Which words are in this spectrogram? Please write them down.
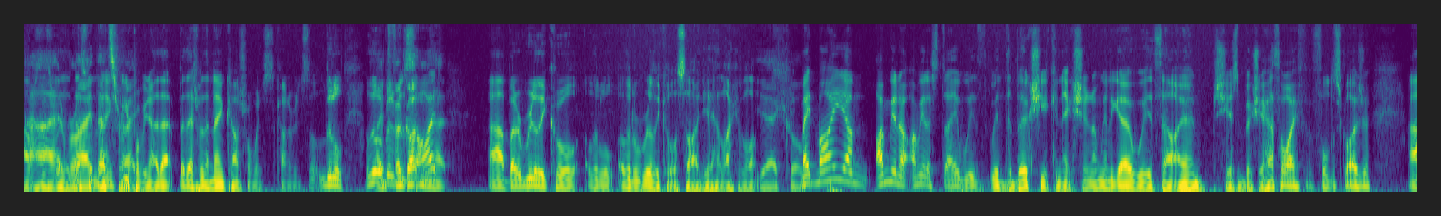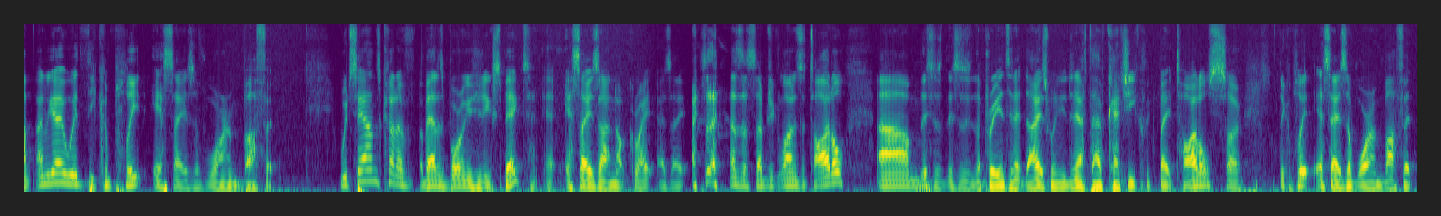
Ah, the- right, the that's name- You probably know that, but that's where the name comes from, which is kind of it's a little, a little I'd bit of a that. uh, but a really cool, a little, a little, really cool aside. Yeah, I like it a lot. Yeah, cool. Mate, my um, I'm gonna, I'm gonna stay with with the Berkshire connection. I'm gonna go with uh, I own shares in Berkshire Hathaway for full disclosure. Um, I'm gonna go with the complete essays of Warren Buffett. Which sounds kind of about as boring as you'd expect. Uh, Essays are not great as a as a, as a subject line, as a title. Um, this is this is the pre-internet days when you didn't have to have catchy clickbait titles. So, the complete essays of Warren Buffett.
